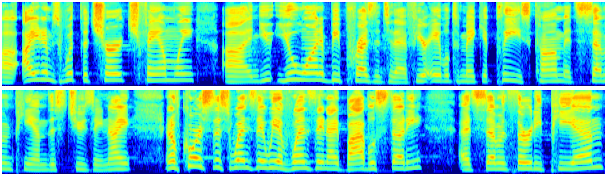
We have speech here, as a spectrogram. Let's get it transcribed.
uh, items with the church family, uh, and you you'll want to be present to that. If you're able to make it, please come at 7 p.m. this Tuesday night. And of course, this Wednesday we have Wednesday night Bible study at 7:30 p.m.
